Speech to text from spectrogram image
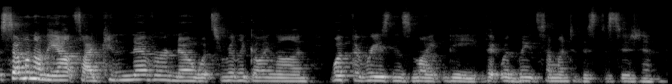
someone on the outside can never know what's really going on, what the reasons might be that would lead someone to this decision.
